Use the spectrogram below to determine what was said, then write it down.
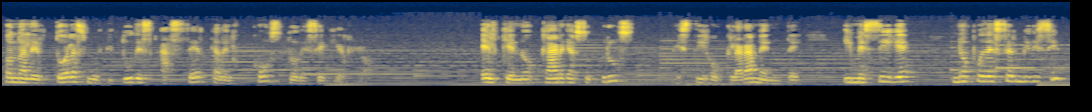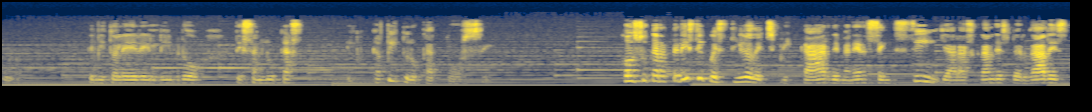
cuando alertó a las multitudes acerca del costo de seguirlo. El que no carga su cruz, les dijo claramente, y me sigue, no puede ser mi discípulo. Te invito a leer el libro de San Lucas, el capítulo 14. Con su característico estilo de explicar de manera sencilla las grandes verdades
